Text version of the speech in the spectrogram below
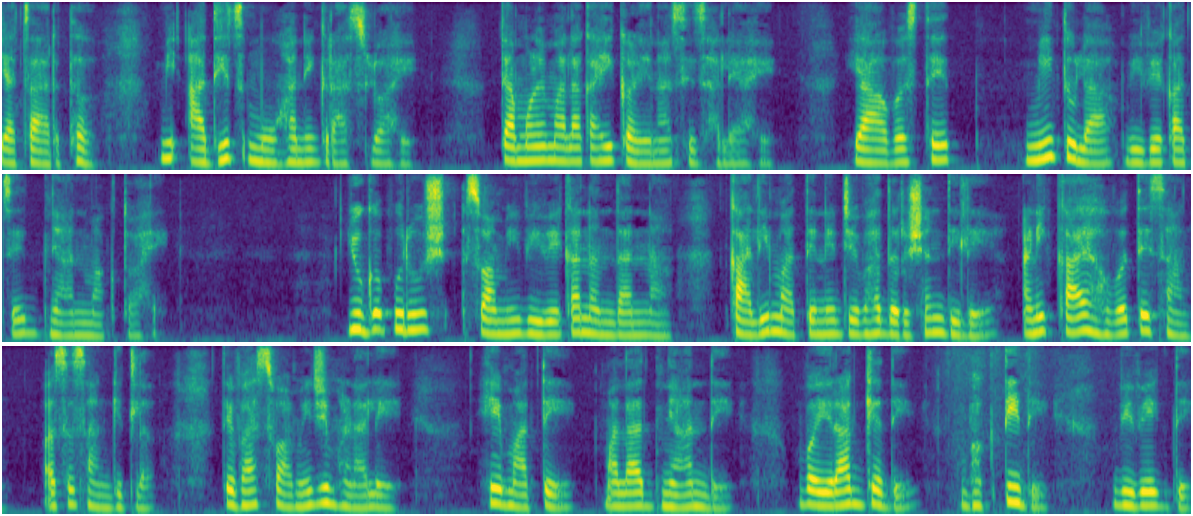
याचा अर्थ मी आधीच मोहाने ग्रासलो आहे. त्यामुळे मला काही कळेनासे झाले आहे. या अवस्थेत मी तुला विवेकाचे ज्ञान मागतो आहे. युगपुरुष स्वामी विवेकानंदांना काली मातेने जेव्हा दर्शन दिले आणि काय हवं ते सांग असं सांगितलं तेव्हा स्वामीजी म्हणाले हे माते मला ज्ञान दे वैराग्य दे भक्ती दे विवेक दे.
